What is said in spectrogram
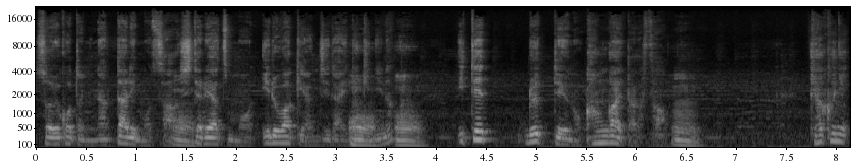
そういうことになったりもさ、うん。してるやつもいるわけやん時代的にな、うん。いてるっていうのを考えたらさうん。逆に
